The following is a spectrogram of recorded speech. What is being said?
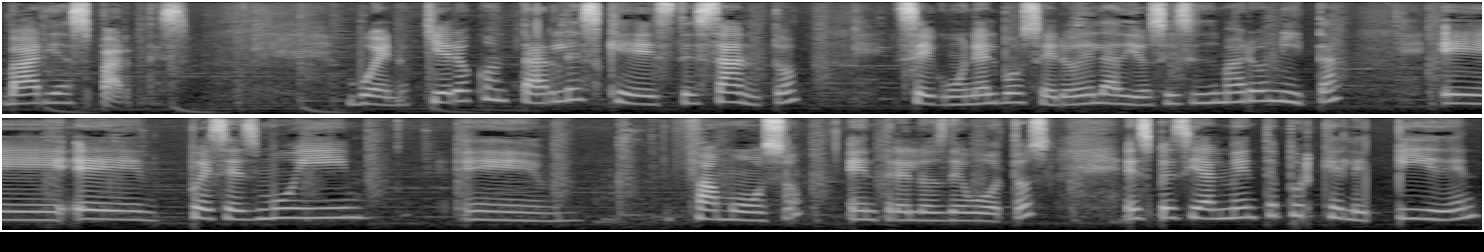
varias partes. Bueno, quiero contarles que este santo, según el vocero de la diócesis maronita, eh, eh, pues es muy eh, famoso entre los devotos, especialmente porque le piden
